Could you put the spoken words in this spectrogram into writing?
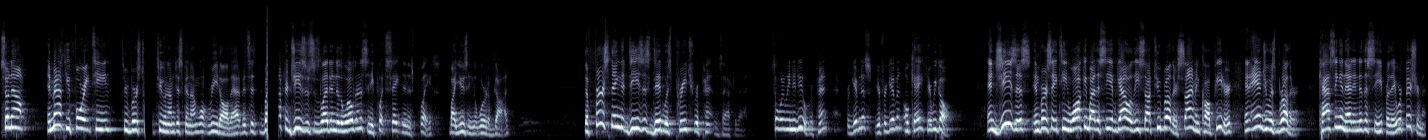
So now, in Matthew 4:18 through verse 22, and I'm just gonna, I won't read all that, but it says, but after Jesus was led into the wilderness and he put Satan in his place by using the word of God, the first thing that Jesus did was preach repentance after that. So what do we need to do? Repent, forgiveness, you're forgiven? Okay, here we go. And Jesus, in verse 18, walking by the Sea of Galilee, saw two brothers, Simon called Peter, and Andrew his brother, casting a net into the sea, for they were fishermen.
